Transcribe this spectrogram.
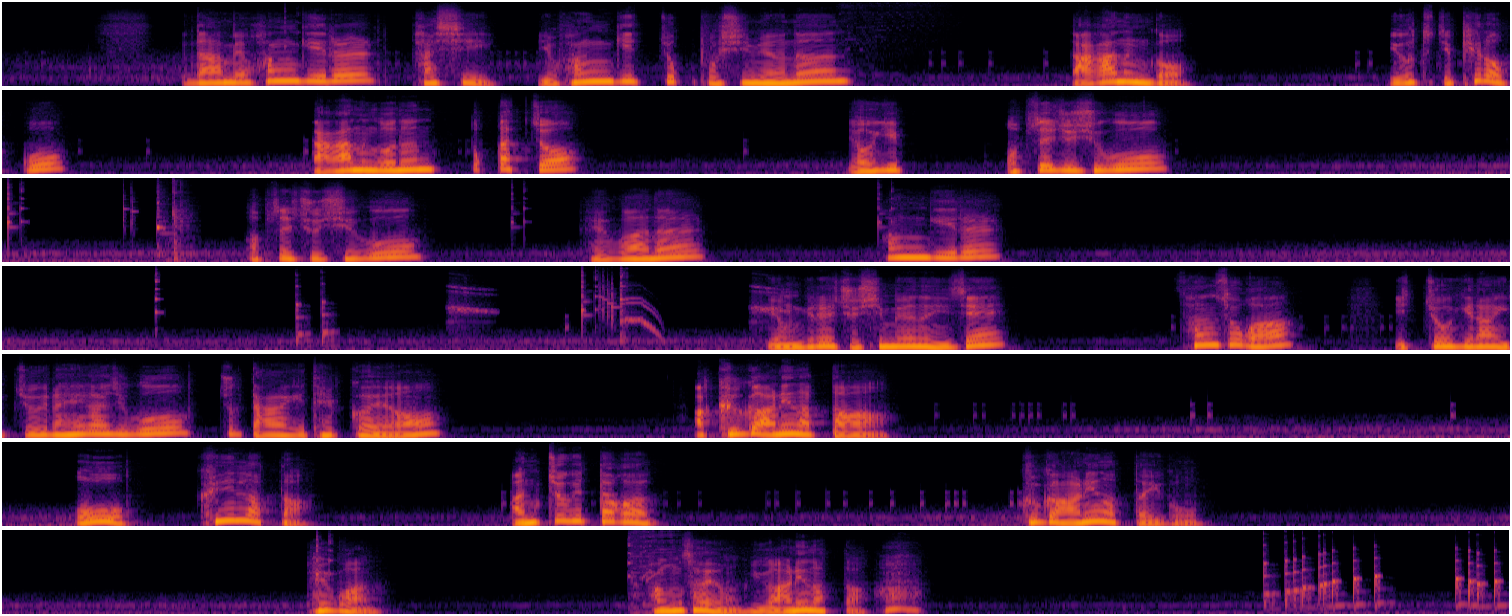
그 다음에 환기를 다시 이 환기 쪽 보시면은 나가는 거 이것도 이제 필요 없고 나가는 거는 똑같죠 여기 없애주시고 없애주시고 배관을 환기를 연결해 주시면은 이제 산소가 이쪽이랑 이쪽이랑 해가지고 쭉 나가게 될 거예요. 아 그거 안 해놨다. 오 큰일 났다. 안쪽에다가 그거 안 해놨다 이거. 배관 방사용 이거 안 해놨다. 헉!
